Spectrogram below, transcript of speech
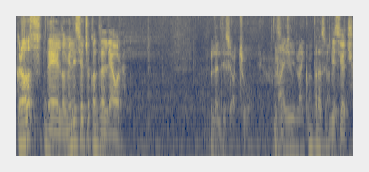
Cross del 2018 contra el de ahora. El del 18, güey. No hay, no hay comparación. 18.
